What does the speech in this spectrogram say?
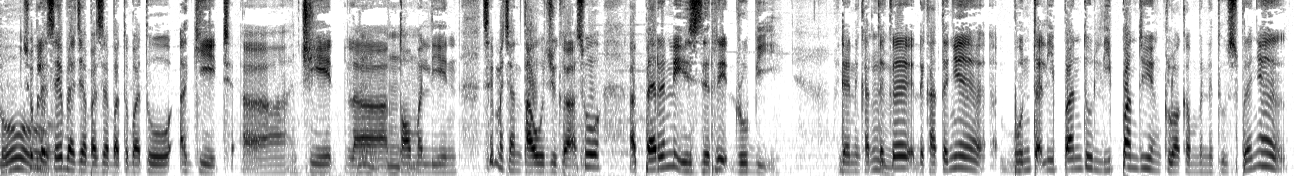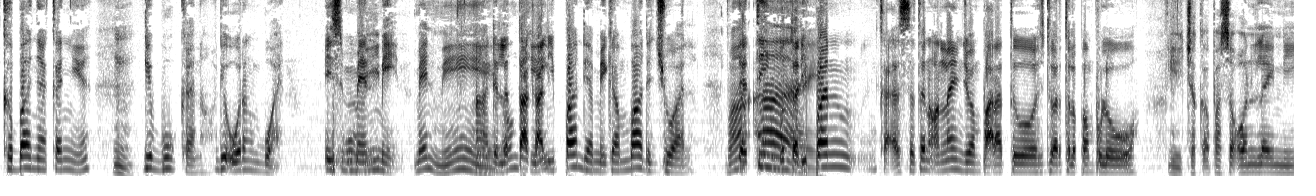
Oh. So bila saya belajar pasal batu-batu agate, uh, jade lah, Hmm, hmm, tourmaline, saya macam tahu juga. So apparently is the red ruby. Dan kata ke, dia katanya buntat lipan tu, lipan tu yang keluarkan benda tu. Sebenarnya kebanyakannya Hmm. dia bukan, dia orang buat. It's Oh, man-made. Man-made Ha, dia letak kat lipan Dia ambil gambar Dia jual That thing Maai. buntat lipan Kat certain online Jual 400 280 Eh cakap pasal online ni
